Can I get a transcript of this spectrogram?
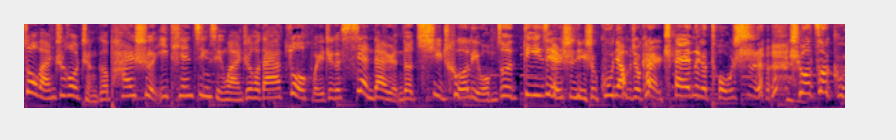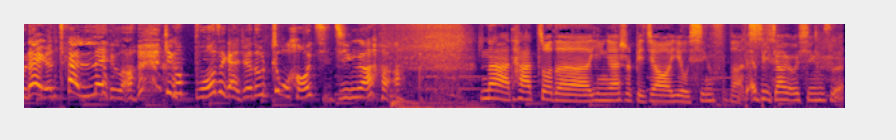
做完之后，整个拍摄一天进行完之后，大家坐回这个现代人的汽车里，我们做的第一件事情是，姑娘们就开始拆那个头饰，说做古代人太累了，这个脖子感觉都重好几斤啊。那他做的应该是比较有心思的，比较有心思。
